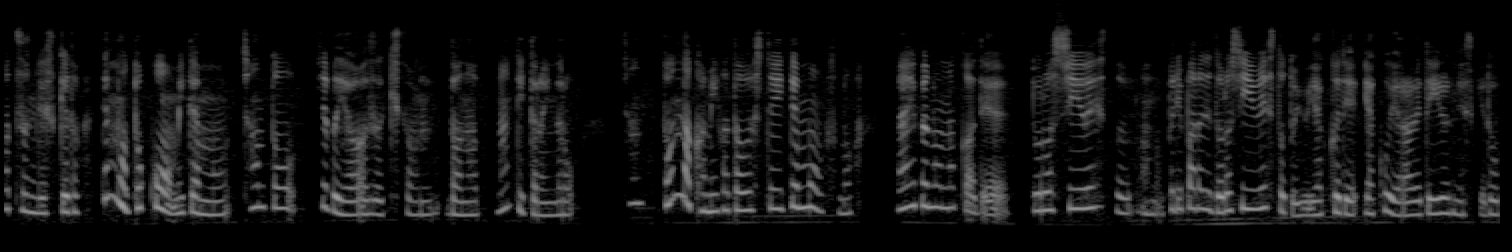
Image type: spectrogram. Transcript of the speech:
持つんですけど、でもどこを見てもちゃんと渋谷あずきさんだな、なんて言ったらいいんだろう。ちゃんどんな髪型をしていても、そのライブの中でドロシー・ウエスト、あのプリパラでドロシー・ウエストという役で役をやられているんですけど、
